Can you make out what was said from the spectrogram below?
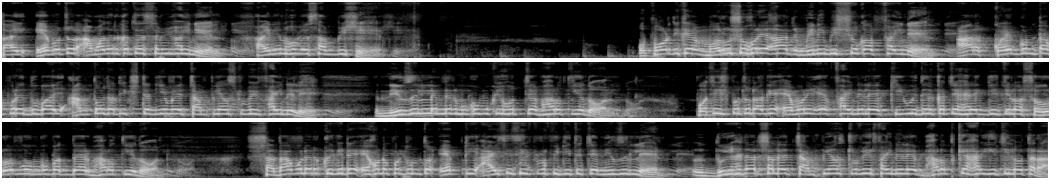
তাই এবছর আমাদের কাছে সেমিফাইনাল, ফাইনাল হবে ছাব্বিশে। অপরদিকে মরু শহরে আজ মিনি বিশ্বকাপ ফাইনাল। আর কয়েক ঘণ্টা পরে দুবাই আন্তর্জাতিক স্টেডিয়ামে চ্যাম্পিয়ন্স ট্রফি ফাইনালে নিউজিল্যান্ডের মুখোমুখি হচ্ছে ভারতীয় দল। পঁচিশ বছর আগে এমনই এক ফাইনালে কিউইদের কাছে হেরে গিয়েছিল সৌরভ গঙ্গোপাধ্যায়ের ভারতীয় দল। সাদা বলের ক্রিকেটে এখনও পর্যন্ত একটি আইসিসি ট্রফি জিতেছে নিউজিল্যান্ড। দুই হাজার সালে চ্যাম্পিয়ন্স ট্রফির ফাইনালে ভারতকে হারিয়েছিল তারা।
